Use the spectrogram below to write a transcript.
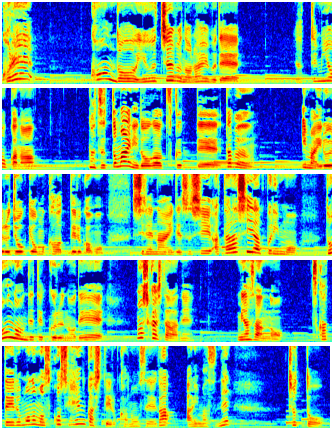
これ今度 YouTube のライブでやってみようかな、まあ、ずっと前に動画を作って多分今いろいろ状況も変わってるかもしれないですし新しいアプリもどんどん出てくるのでもしかしたらね皆さんの使っているものも少し変化している可能性がありますね。ちょっと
